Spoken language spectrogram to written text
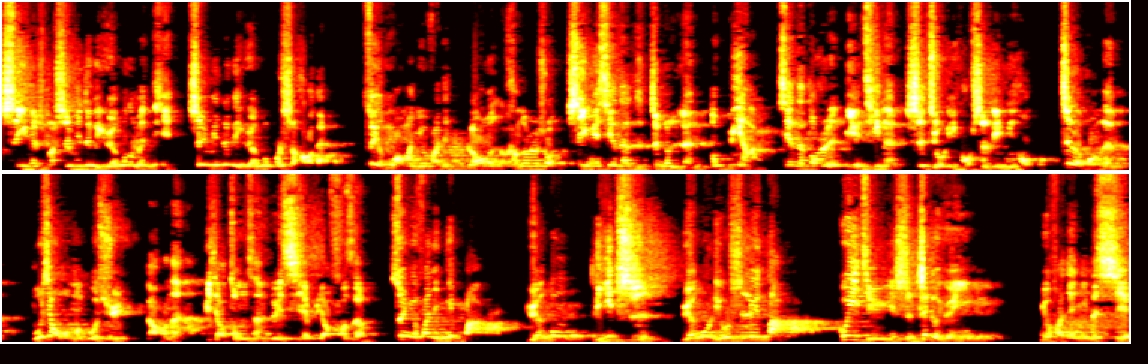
是因为什么？是因为这个员工的问题，是因为这个员工不识好歹。所以往往你会发现，然后很多人说是因为现在的整个人都变了，现在都是年轻人，是九零后，是零零后，这帮人不像我们过去，然后呢比较忠诚，对企业比较负责。所以你会发现，你把员工离职、员工流失率大归结于是这个原因，你会发现你的企业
